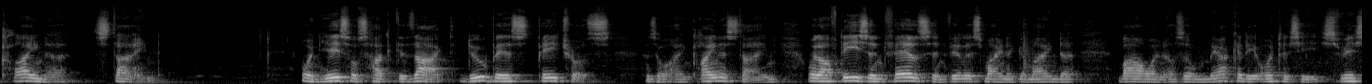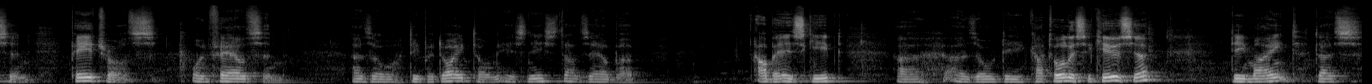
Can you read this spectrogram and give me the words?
kleiner Stein. Und Jesus hat gesagt, du bist Petrus, also ein kleiner Stein, und auf diesen Felsen will ich meine Gemeinde bauen. Also merke die Unterschied zwischen Petrus und Felsen. Also die Bedeutung ist nicht dasselbe. Aber es gibt Äh, also die katholische Kirche, die meint, dass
